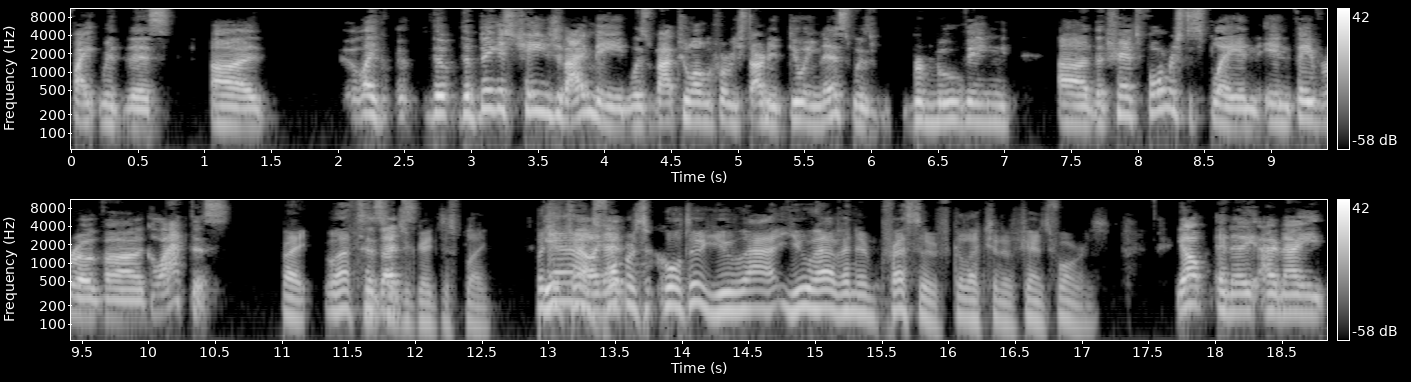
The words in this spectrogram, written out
fight with this. Uh, like the the biggest change that I made was not too long before we started doing this was removing uh, the Transformers display in in favor of uh, Galactus. Right. Well, that's such that's, a great display. But yeah, your Transformers like I, are cool too. You ha- you have an impressive collection of Transformers. Yep, and I and I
